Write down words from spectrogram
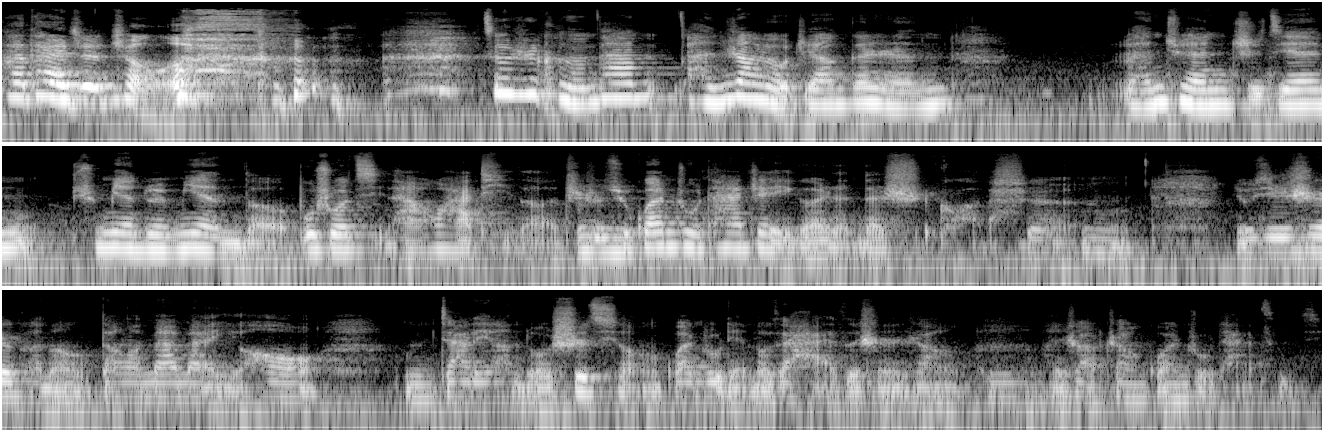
他太真诚了。就是可能他很少有这样跟人完全直接去面对面的，不说其他话题的，只是去关注他这一个人的时刻吧。是，嗯，尤其是可能当了妈妈以后，嗯，家里很多事情关注点都在孩子身上，嗯很少这样关注他自己，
